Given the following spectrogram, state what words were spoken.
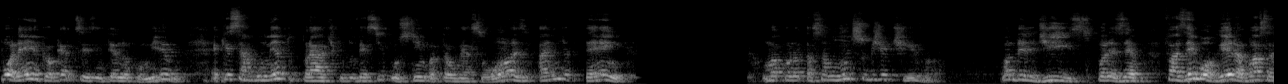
Porém, o que eu quero que vocês entendam comigo é que esse argumento prático do versículo 5 até o verso 11 ainda tem uma conotação muito subjetiva. Quando ele diz, por exemplo, fazer morrer a vossa,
